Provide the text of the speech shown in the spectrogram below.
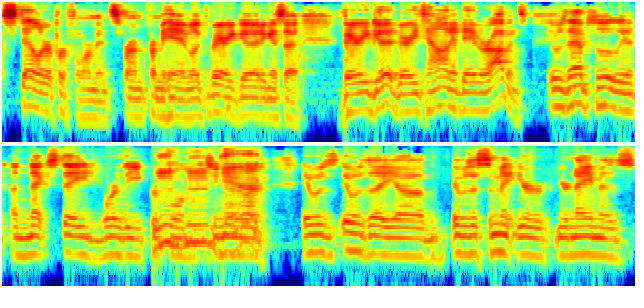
stellar performance from from him. Looked very good against a very good, very talented David Robbins. It was absolutely a, a next stage worthy performance. Mm-hmm, you know, yeah. like it was it was a um, it was a submit your your name as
